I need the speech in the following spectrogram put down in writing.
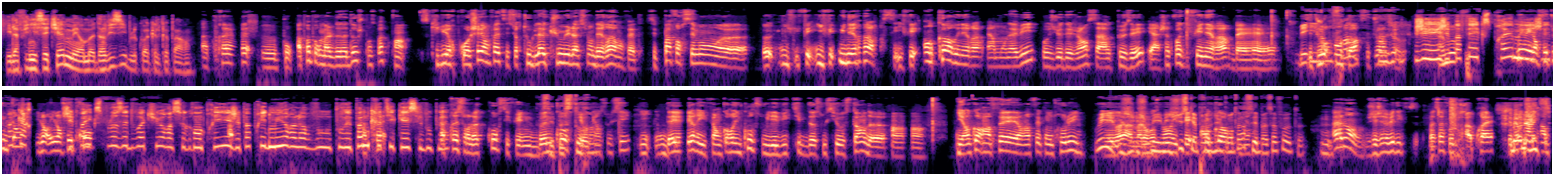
Il a fini septième, mais en mode invisible, quoi, quelque part. Après, euh, pour après pour Maldonado, je pense pas. Enfin, ce qui lui reproché en fait, c'est surtout l'accumulation d'erreurs en fait. C'est pas forcément. euh, euh, il fait il fait une erreur, c'est il fait encore une erreur. Et à mon avis, aux yeux des gens, ça a pesé. Et à chaque fois qu'il fait une erreur, ben mais C'est il toujours en fera encore, c'est toujours ça- encore. J'ai Un j'ai pas fait exprès, mais il en j'ai fait tout le pas temps. Il en il en J'ai fait pas trop. explosé de voiture à ce Grand Prix j'ai pas pris de mur, alors vous pouvez pas me critiquer, s'il vous plaît. Après sur la course, il fait une bonne C'est course, il y a aucun souci. Il- D'ailleurs, il fait encore une course où il est victime d'un souci au stand. euh, il y a encore un fait, un fait contre lui. oui Et voilà, mais, malheureusement, mais il jusqu'à preuve du contraire c'est pas sa faute Ah non, j'ai jamais dit que c'est pas sa faute. Après, Mais on n'arrête pas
